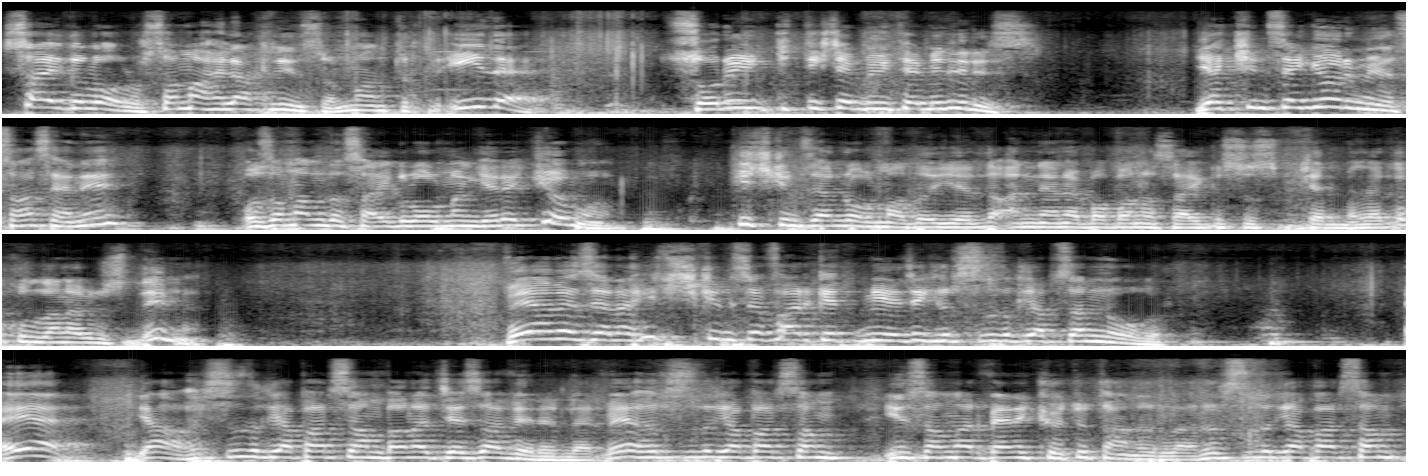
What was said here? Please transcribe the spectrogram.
Saygılı olursam ahlaklı insan. Mantıklı. İyi de soruyu gittikçe büyütebiliriz. Ya kimse görmüyorsa seni o zaman da saygılı olman gerekiyor mu? Hiç kimsenin olmadığı yerde annene babana saygısız kelimeler de kullanabilirsin değil mi? Veya mesela hiç kimse fark etmeyecek hırsızlık yapsan ne olur? Eğer ya hırsızlık yaparsam bana ceza verirler veya hırsızlık yaparsam insanlar beni kötü tanırlar. Hırsızlık yaparsam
